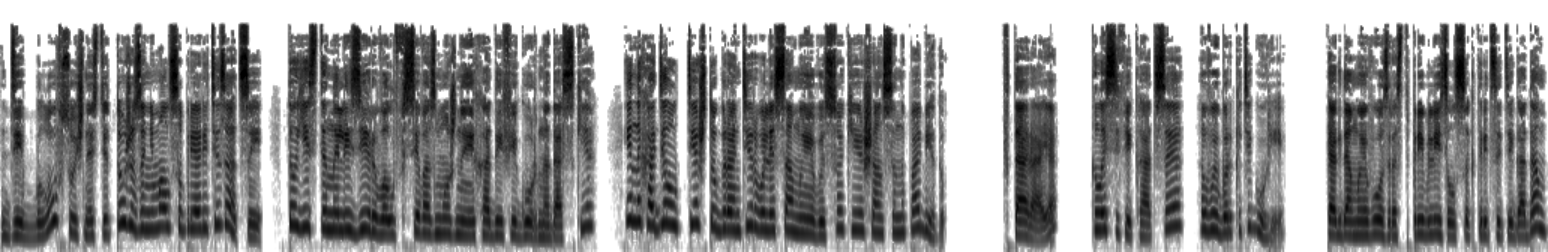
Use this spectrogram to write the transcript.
Deep Blue, в сущности, тоже занимался приоритизацией, то есть анализировал все возможные ходы фигур на доске и находил те, что гарантировали самые высокие шансы на победу. Вторая — классификация, выбор категории. Когда мой возраст приблизился к 30 годам,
